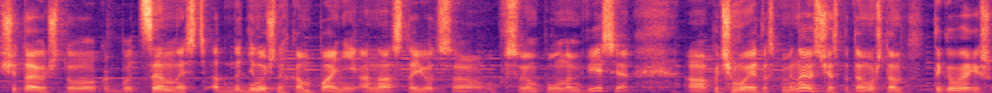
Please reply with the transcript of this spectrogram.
считают, что как бы ценность одиночных компаний, она остается в своем полном весе. А почему я это вспоминаю сейчас? Потому что ты говоришь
